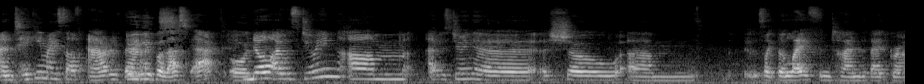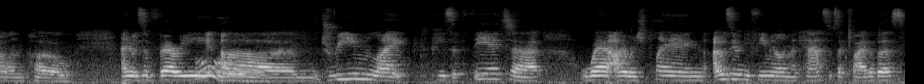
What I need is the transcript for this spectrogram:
and taking myself out of that. a burlesque act or No, I was doing um, I was doing a, a show. Um, it was like the life and times of Edgar Allan Poe, and it was a very um, dreamlike piece of theatre where I was playing. I was the only female in the cast. It was like five of us,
